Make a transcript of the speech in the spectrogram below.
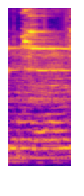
Lord.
